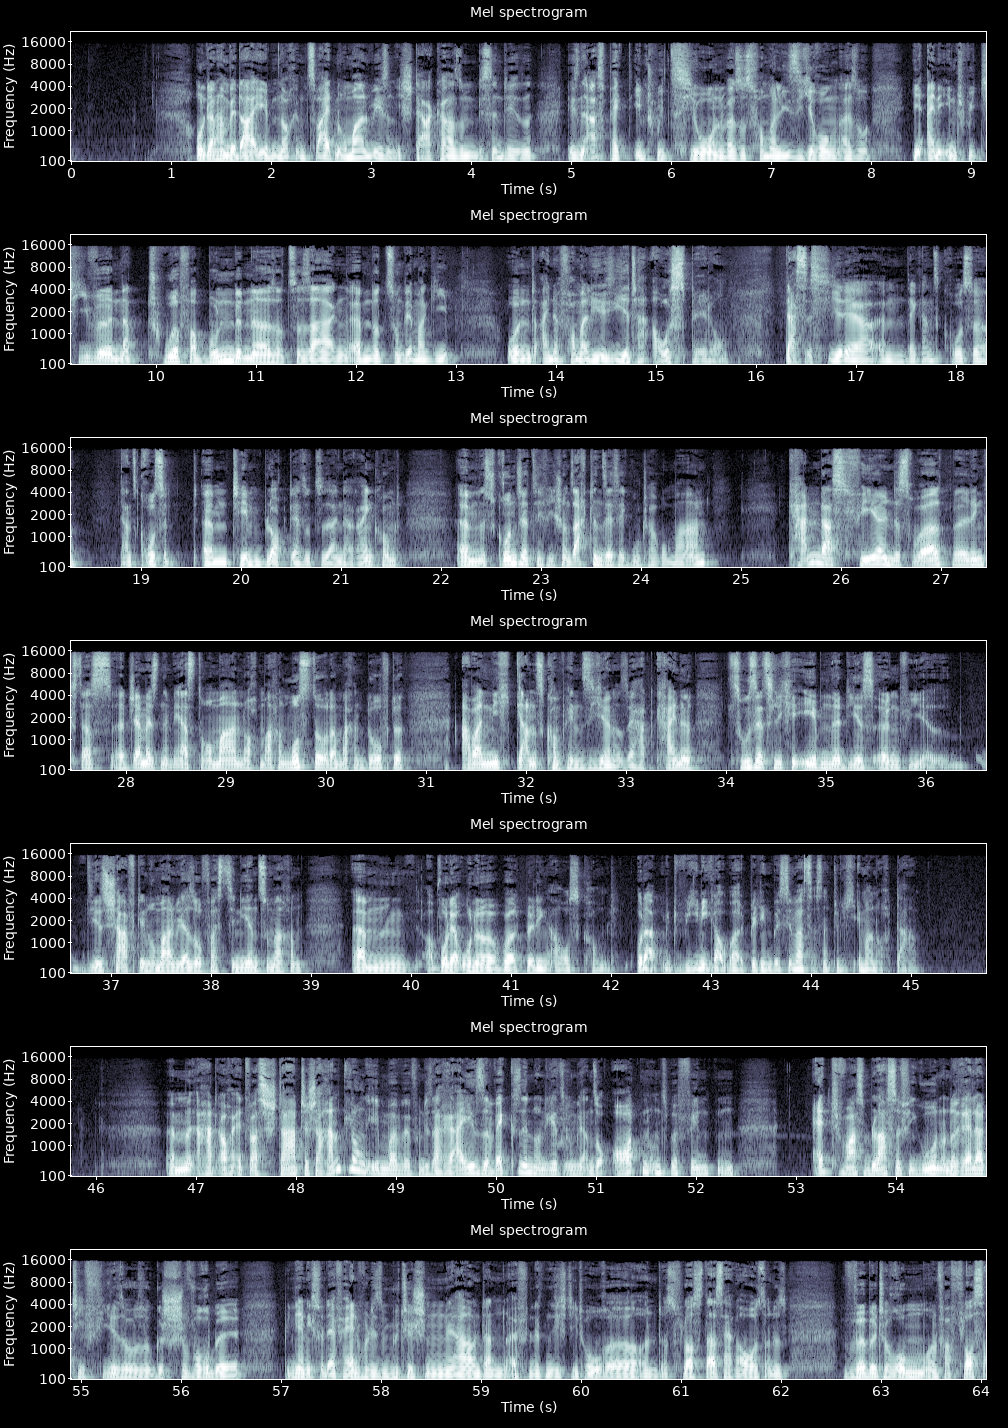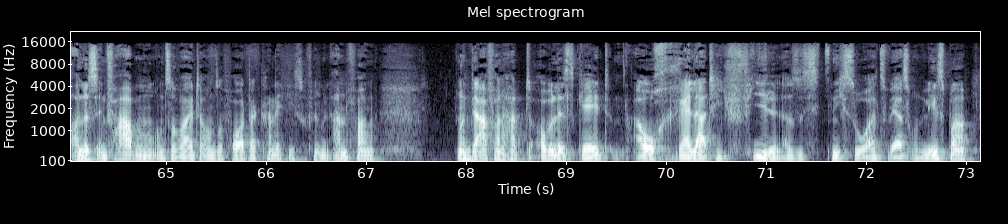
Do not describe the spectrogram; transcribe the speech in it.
Und dann haben wir da eben noch im zweiten Roman wesentlich stärker so ein bisschen diesen, diesen Aspekt Intuition versus Formalisierung, also eine intuitive, naturverbundene sozusagen ähm, Nutzung der Magie und eine formalisierte Ausbildung. Das ist hier der, ähm, der ganz große, ganz große ähm, Themenblock, der sozusagen da reinkommt. Ähm, ist grundsätzlich, wie ich schon sagte, ein sehr, sehr guter Roman kann das Fehlen des Worldbuildings, das äh, Jamison im ersten Roman noch machen musste oder machen durfte, aber nicht ganz kompensieren. Also er hat keine zusätzliche Ebene, die es irgendwie, äh, die es schafft, den Roman wieder so faszinierend zu machen, ähm, obwohl er ohne Worldbuilding auskommt. Oder mit weniger Worldbuilding, ein bisschen was ist natürlich immer noch da. Ähm, hat auch etwas statische Handlung, eben weil wir von dieser Reise weg sind und jetzt irgendwie an so Orten uns befinden etwas blasse Figuren und relativ viel so, so Geschwurbel. Bin ja nicht so der Fan von diesem mythischen, ja, und dann öffneten sich die Tore und es floss das heraus und es wirbelte rum und verfloss alles in Farben und so weiter und so fort. Da kann ich nicht so viel mit anfangen. Und davon hat Obelisk Gate auch relativ viel. Also es ist jetzt nicht so, als wäre es unlesbar.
